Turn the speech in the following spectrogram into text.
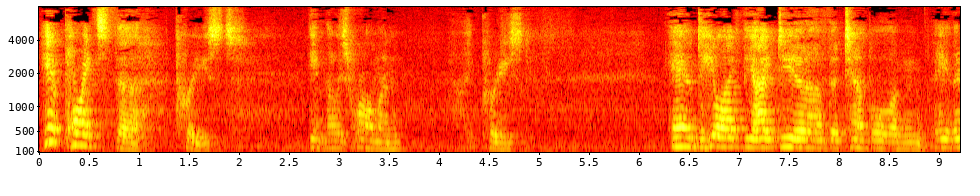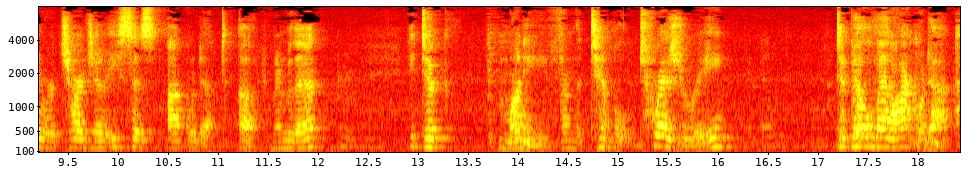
He appoints the priest, even though he's Roman, high priest. And he liked the idea of the temple, and hey, they were in charge of. He says aqueduct up. Remember that? He took money from the temple treasury to build that aqueduct.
